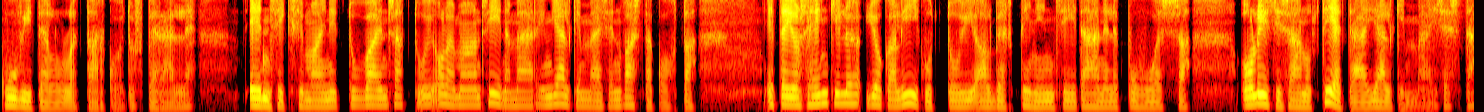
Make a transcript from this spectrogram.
kuvitellulle tarkoitusperälle. Ensiksi mainittu vain sattui olemaan siinä määrin jälkimmäisen vastakohta, että jos henkilö, joka liikuttui Albertinin siitä hänelle puhuessa, olisi saanut tietää jälkimmäisestä,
